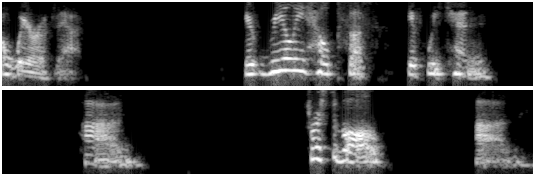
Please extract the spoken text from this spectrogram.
aware of that. It really helps us if we can, um, first of all, um,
